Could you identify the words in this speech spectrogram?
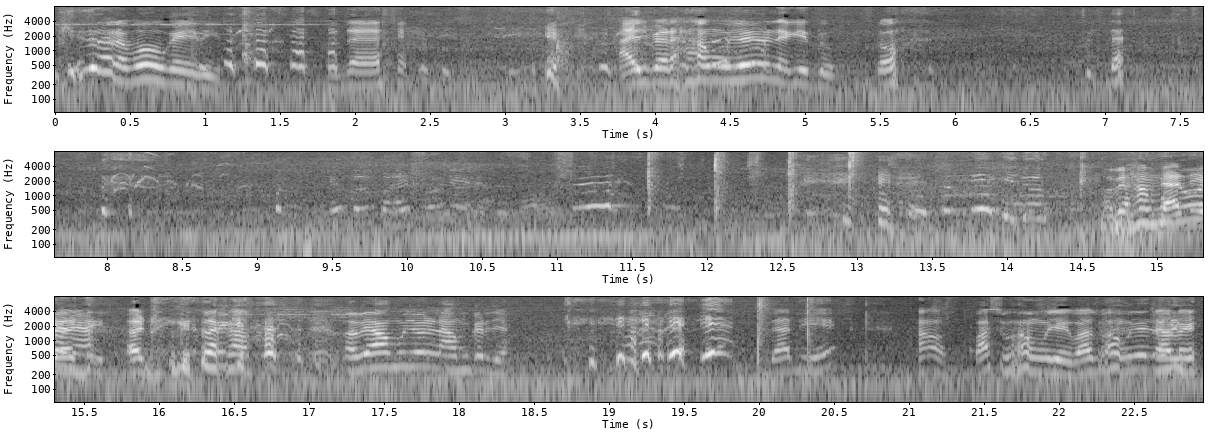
કીધું ને બહુ ગઈ રહી આજ પેલા સામું જોયું ને કીધું તો હવે આમ દાદી જોવે ને, અડધી અડધી કલાક આમ- હવે આમ જો ને આમ કરજે દાદી હા પાછું સામું જાય પાછું સામું જાય રહેતો એક.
